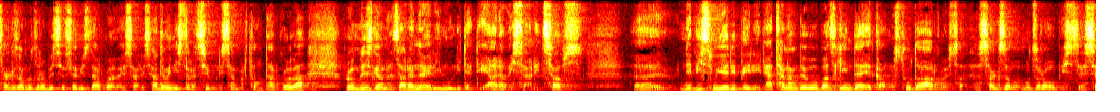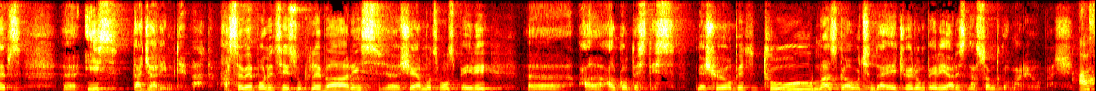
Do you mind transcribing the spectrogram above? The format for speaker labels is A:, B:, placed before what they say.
A: საგზაო მოძრაობის წესების დარღვევა ეს არის ადმინისტრაციული სამართალ დარღვევა, რომლისგანაც არანაირი იმუნიტეტი არავის არ იცავს. ნებისმიერი პირი რა თანამდებობაც გინდა ეკავოს თუ დაარღვევს საგზაო მოძრაობის წესებს ის დაჯარიმდება. ასევე პოლიციის უფლება არის შეამოწმოს პირი ალკოტესტის მეშვეობით თუ მას გაუჩნდა ეჭვი რომ პირი არის ნასვამ მდგომარეობაში.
